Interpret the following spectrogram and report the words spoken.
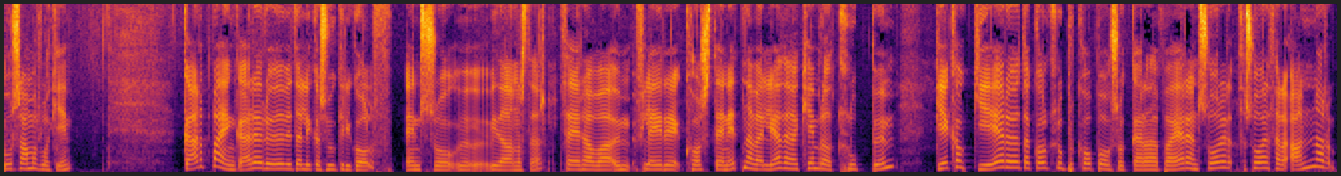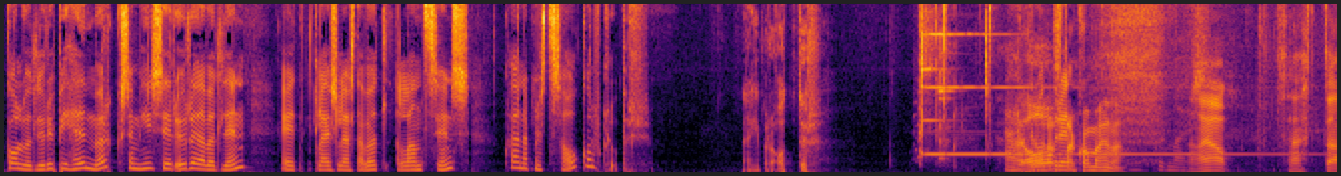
úr samaflokki. Garðbæingar eru auðvitað líka sjúkir í golf eins og uh, við annars þar. Þeir hafa um fleiri kosti en einn að velja þegar kemur að klúpum. GKG eru auðvitað golfklúpur Kópavóks og Garðabæjar en svo er, svo er þar annar golfvöllur upp í Heiðmörk sem hýsir Urriðavöllin, einn glæsilegasta völl landsins. Hvað nefnist sá golfklúpur? Ekki bara ottur. Þetta er Það er að koma hérna. Já, já, þetta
